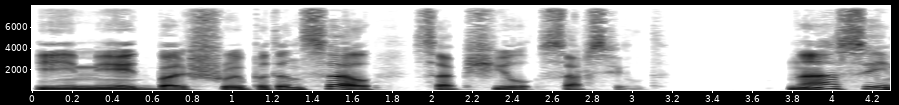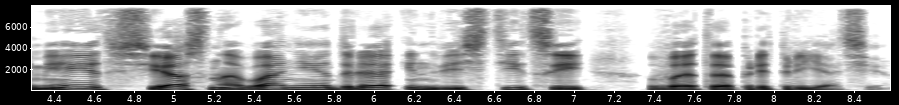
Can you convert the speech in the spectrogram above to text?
и имеет большой потенциал, сообщил Сарсфилд. НАСА имеет все основания для инвестиций в это предприятие.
